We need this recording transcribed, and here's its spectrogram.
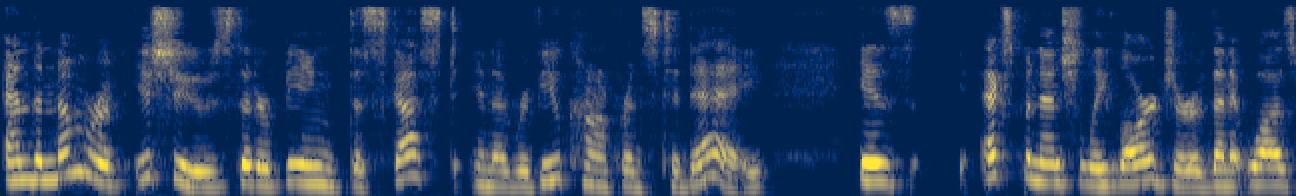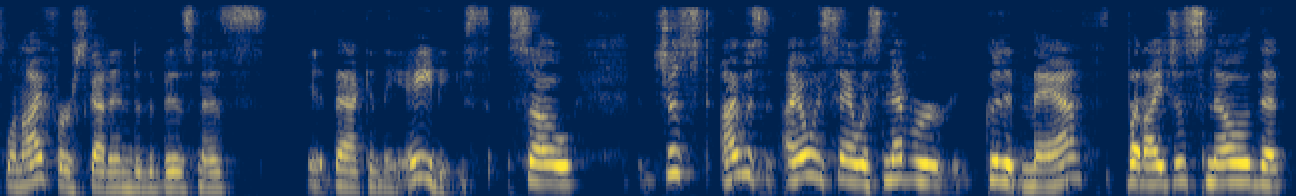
And the number of issues that are being discussed in a review conference today is exponentially larger than it was when I first got into the business back in the 80s. So just I was I always say I was never good at math, but I just know that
